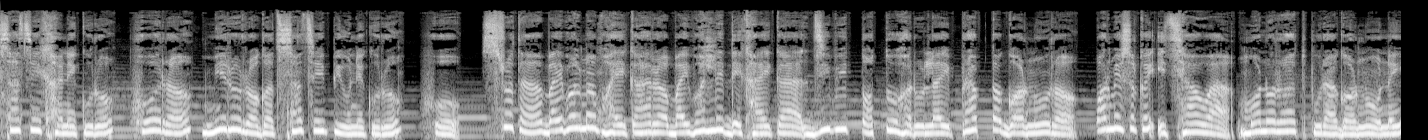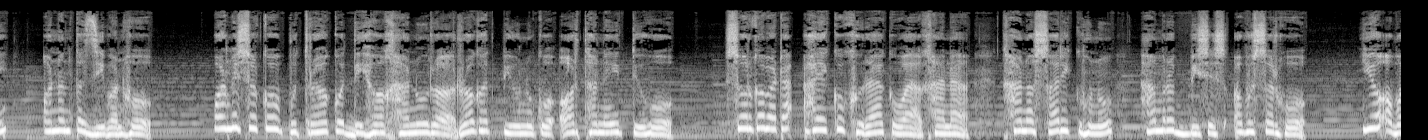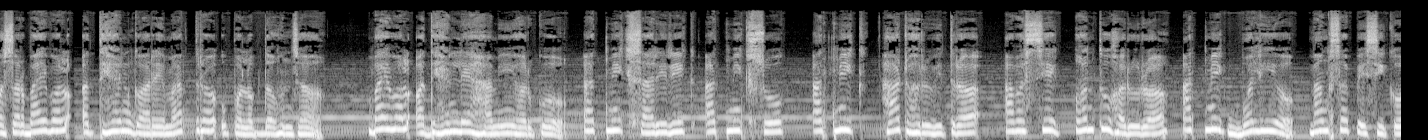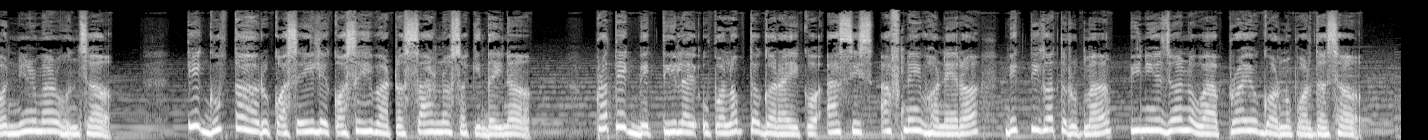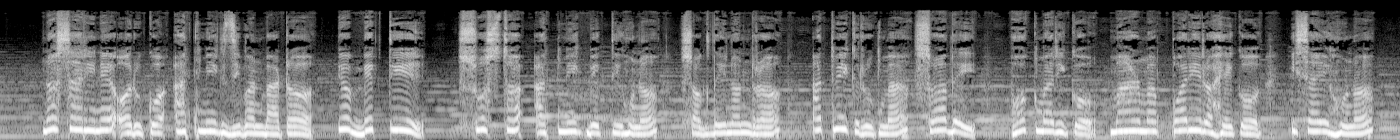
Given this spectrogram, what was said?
साँच्चै खाने कुरो हो र मेरो रगत साँच्चै पिउने कुरो हो। श्रोता बाइबलमा भएका र बाइबलले देखाएका जीवित तत्वहरूलाई प्राप्त गर्नु र परमेश्वरको इच्छा वा मनोरथ पूरा गर्नु नै अनन्त जीवन हो। परमेश्वरको पुत्रको देह खानु र रगत पिउनुको अर्थ नै त्यो हो। स्वर्गबाट आएको खुराक वा खाना खान सरिक हुनु हाम्रो विशेष अवसर हो। यो अवसर बाइबल अध्ययन गरे मात्र उपलब्ध हुन्छ। बाइबल अध्ययनले हामीहरूको आत्मिक शारीरिक आत्मिक शोक आत्मिक हाटहरूभित्र आवश्यक तन्तुहरू र आत्मिक बलियो मांसपेशीको निर्माण हुन्छ। ती गुप्तहरू कसैले कसैबाट सार्न सकिँदैन। प्रत्येक व्यक्तिलाई उपलब्ध गराएको आशिष आफ्नै भनेर व्यक्तिगत रूपमा विनियोजन वा प्रयोग गर्नु पर्दछ नसारिने अरूको आत्मिक जीवनबाट त्यो व्यक्ति स्वस्थ आत्मिक व्यक्ति हुन सक्दैनन् र आत्मिक रूपमा सधैँ भोकमारीको मारमा परिरहेको इसाई हुन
